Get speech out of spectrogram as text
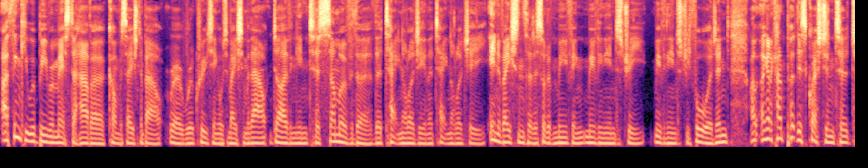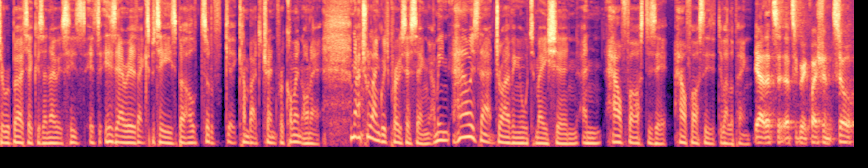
I think it would be remiss to have a conversation about uh, recruiting automation without diving into some of the the technology and the technology innovations that are sort of moving moving the industry moving the industry forward. And I'm, I'm going to kind of put this question to to Roberto because I know it's his it's his area of expertise, but I'll sort of get, come back to Trent for a comment on it. Natural language processing. I mean, how is that driving automation, and how fast is it? How how fast is it developing? Yeah, that's a, that's a great question. So,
